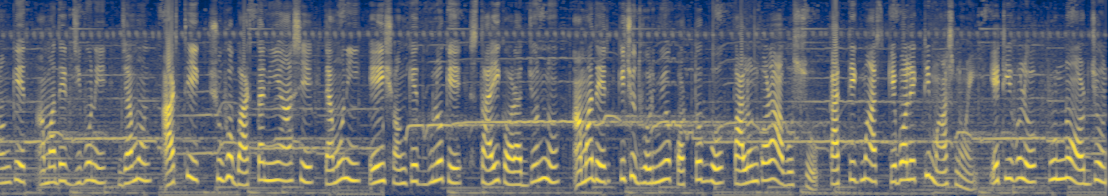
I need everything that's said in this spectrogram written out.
সংকেত আমাদের জীবনে যেমন আর্থিক শুভ বার্তা নিয়ে আসে তেমনই এই সংকেতগুলোকে স্থায়ী করার জন্য আমাদের কিছু ধর্মীয় কর্তব্য পালন করা আবশ্যক। কার্তিক মাস কেবল একটি মাস নয়, এটি হলো পূর্ণ অর্জন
